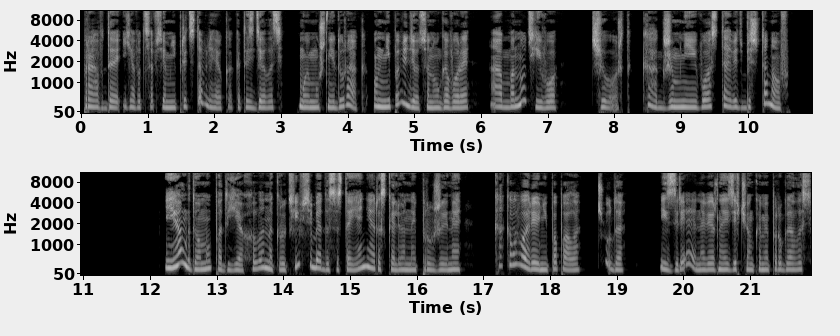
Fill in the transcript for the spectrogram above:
Правда, я вот совсем не представляю, как это сделать. Мой муж не дурак, он не поведется на уговоры. А обмануть его... Черт, как же мне его оставить без штанов? Я к дому подъехала, накрутив себя до состояния раскаленной пружины. Как в аварию не попала. Чудо. И зря я, наверное, с девчонками поругалась.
